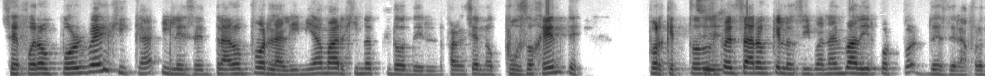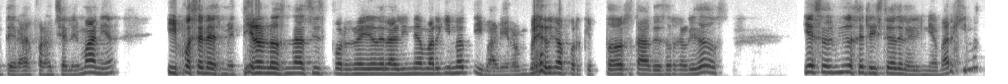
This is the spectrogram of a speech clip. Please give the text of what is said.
se fueron por Bélgica y les entraron por la línea marginal donde Francia no puso gente porque todos pensaron que los iban a invadir por, desde la frontera Francia-Alemania, y pues se les metieron los nazis por medio de la línea Marginot y valieron verga porque todos estaban desorganizados. Y esa es la historia de la línea Marginot.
